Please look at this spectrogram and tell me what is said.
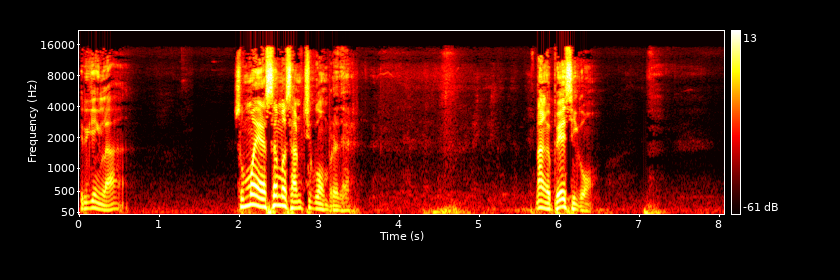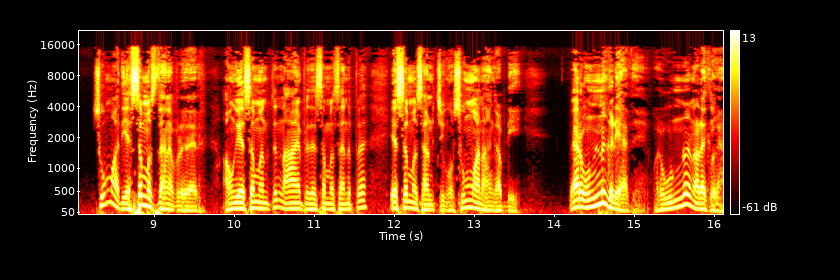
இருக்கீங்களா? சும்மா எஸ்எம்எஸ் அனுப்பிச்சுக்குவோம் பிரதர் நாங்கள் பேசிக்குவோம். சும்மா அது எஸ்எம்எஸ் தானே பிரதர் அவங்க எஸ்எம்எஸ் அனுப்பி நான் இப்போ எஸ்எம்எஸ் அனுப்ப எஸ்எம்எஸ் அனுப்பிச்சுக்குவோம். சும்மா நாங்கள் அப்படி. வேற ஒன்றும் கிடையாது. வேற ஒன்றும் நடக்கல.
